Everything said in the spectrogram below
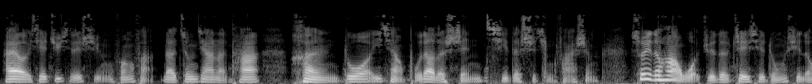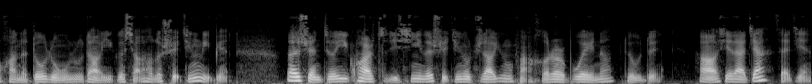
还有一些具体的使用方法，那增加了它很多意想不到的神奇的事情发生。所以的话，我觉得这些东西的话呢，都融入到一个小小的水晶里边。那选择一块自己心仪的水晶，又知道用法，何乐而不为呢？对不对？好，谢谢大家，再见。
